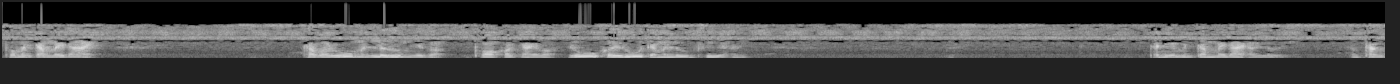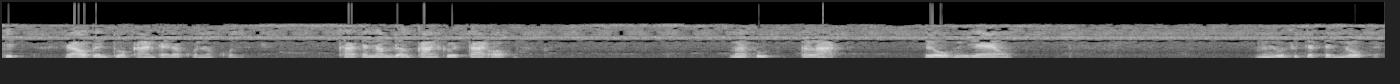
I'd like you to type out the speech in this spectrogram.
เพราะมันจำไม่ได้ ถ้าว่ารู้มันลืมนี่ก็พอเข้าใจว่า รู้เคยรู้แต่มันลืมเสีย แต่นี่มันจำไม่ได้เอาเลย ทั้งทั้งจิตเราเป็นตัวการแต่ละคนละคน ถ้าจะนำเรื่องการเกิดตายออก มาสู่ตลาด โลกนี้แล้ว มันรู้สึกจะเต็มโลกเนี่ย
